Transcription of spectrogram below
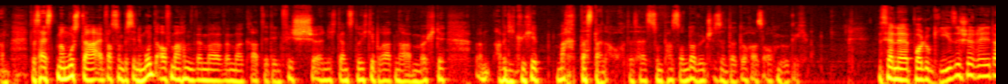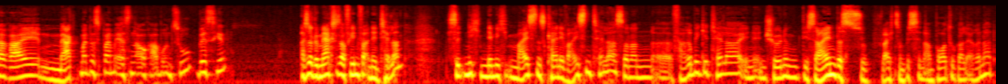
Ähm, das heißt, man muss da einfach so ein bisschen den Mund aufmachen, wenn man, wenn man gerade den Fisch äh, nicht ganz durchgebraten haben möchte. Ähm, aber die Küche macht das dann auch. Das heißt, so ein paar Sonderwünsche sind da durchaus auch möglich. Ist ja eine portugiesische Reederei. Merkt man das beim Essen auch ab und zu ein bisschen? Also du merkst es auf jeden Fall an den Tellern. Es sind nicht nämlich meistens keine weißen Teller, sondern äh, farbige Teller in, in schönem Design, das so, vielleicht so ein bisschen an Portugal erinnert.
